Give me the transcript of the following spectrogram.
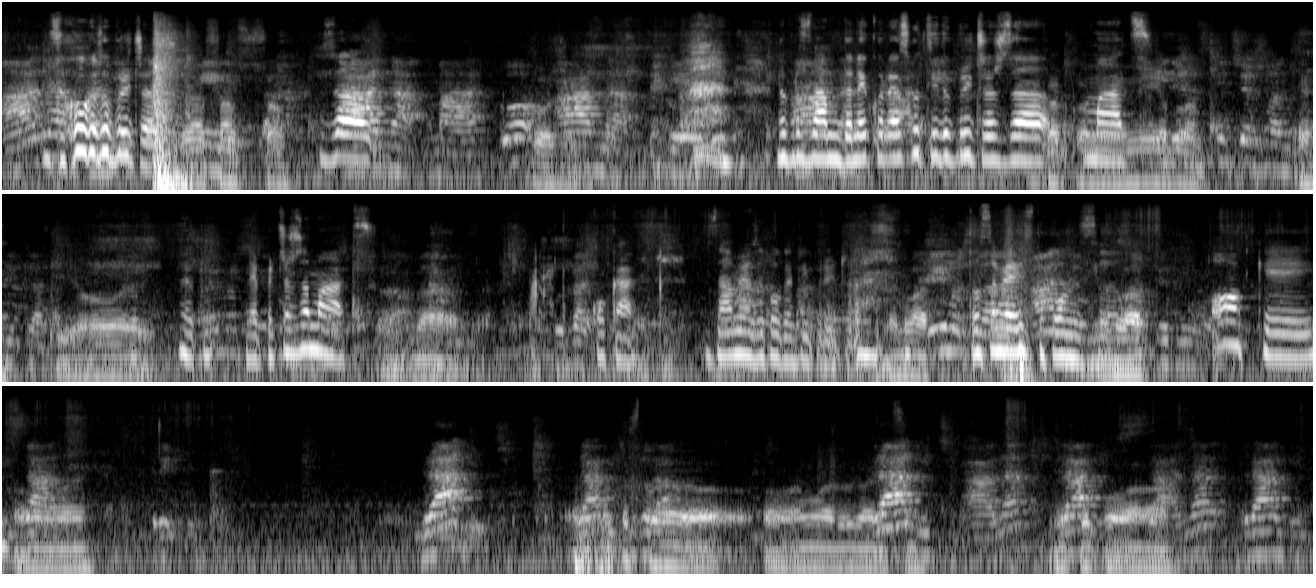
Ana... Za koga to pričaš? ja sam sa sobom. Za... Ana Marko, Ana Kedi. Dobro znam da neko ne shvati da pričaš za Kako ne, macu. nije on slikati. I ovaj, Ne, ne pričaš za macu. da, da, Ko kažeš? Znam ja za koga ti pričaš. To sam ja isto pomislila. Okej. Ovaj, Dragić. Dragić je ova moja drugarica. Dragić Ana, Dragić. Sana, Dragić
